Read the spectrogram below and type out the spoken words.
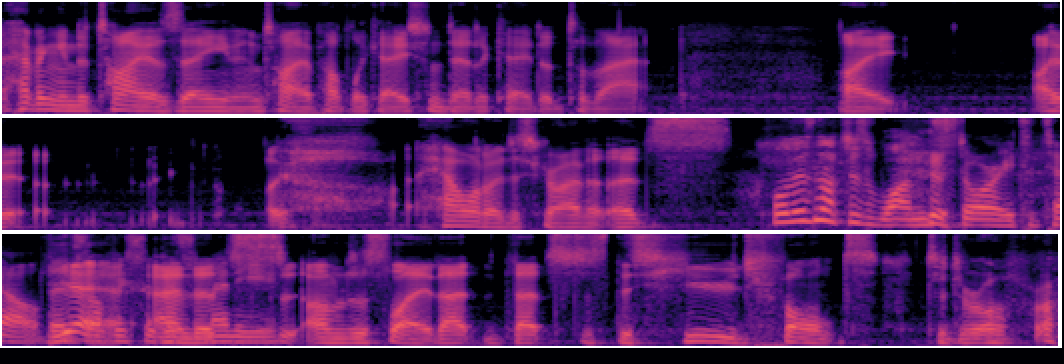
having an entire zine, an entire publication dedicated to that. I, I, how would I describe it? It's well, there's not just one story to tell. There's yeah, obviously there's and many. it's, I'm just like that. That's just this huge font to draw from.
